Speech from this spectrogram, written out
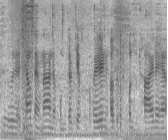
คือเดี๋ยวช่างแต่งหน้าเดี๋ยวผมจะเก็บเอาไปเล่นเขาสุดคนสุดท้ายเลยฮะ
